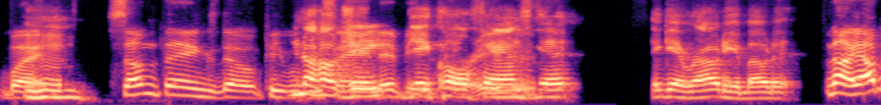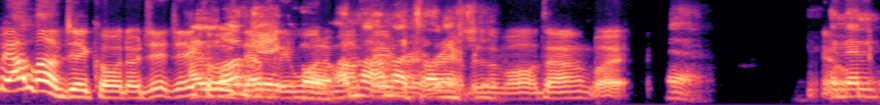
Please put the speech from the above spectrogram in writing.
but mm-hmm. some things though, people you know how J, J Cole crazy. fans get they get rowdy about it. No, I mean, I love J Cole though. J, J Cole is definitely Cole. one of my I'm not, favorite I'm not rappers shit. of all time, but yeah. You know. And then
